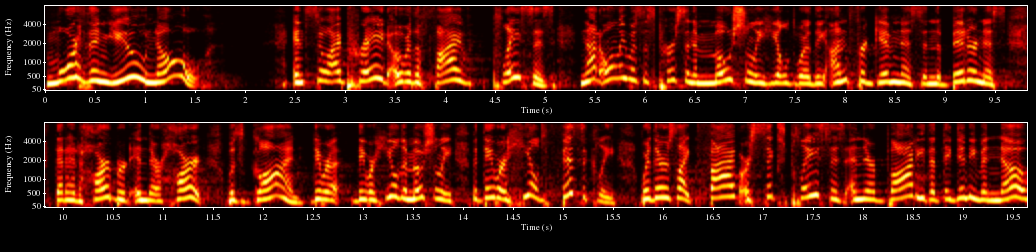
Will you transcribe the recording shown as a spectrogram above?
more than you know. And so I prayed over the five places. Not only was this person emotionally healed, where the unforgiveness and the bitterness that had harbored in their heart was gone. They were, they were healed emotionally, but they were healed physically, where there's like five or six places in their body that they didn't even know.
